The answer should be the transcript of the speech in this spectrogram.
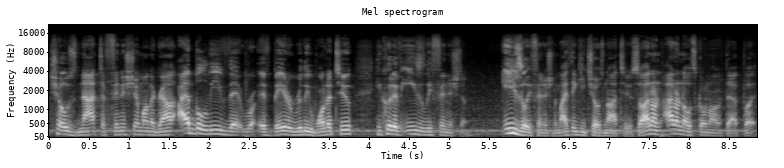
chose not to finish him on the ground. I believe that if Bader really wanted to, he could have easily finished him, easily finished him. I think he chose not to. So I don't, I don't know what's going on with that. But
